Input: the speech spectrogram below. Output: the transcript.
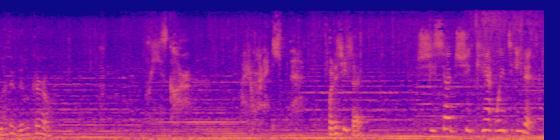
mother, little girl. Please, Kara. I don't want to eat that. What did she say? She said she can't wait to eat it.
